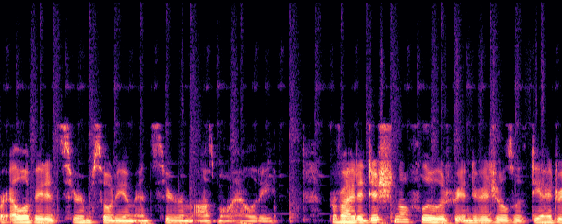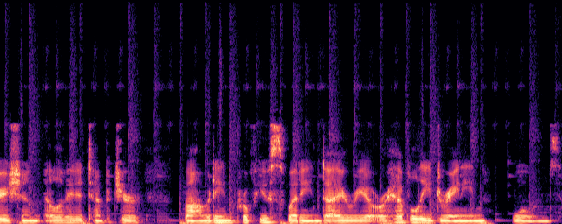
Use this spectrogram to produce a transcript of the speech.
or elevated serum sodium and serum osmolality. Provide additional fluid for individuals with dehydration, elevated temperature, vomiting, profuse sweating, diarrhea, or heavily draining wounds.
